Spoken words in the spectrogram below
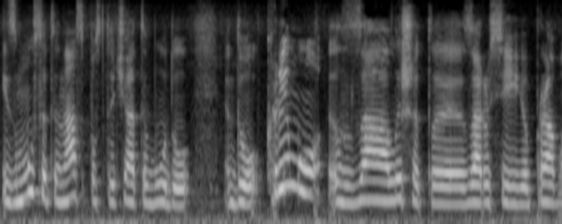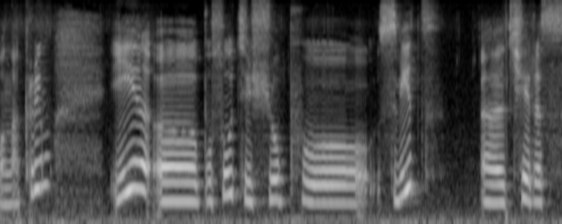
і змусити нас постачати воду до Криму, залишити за Росією право на Крим, і е, по суті, щоб світ. Е, через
